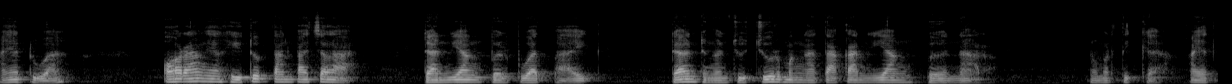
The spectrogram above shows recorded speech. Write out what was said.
ayat 2 Orang yang hidup tanpa celah dan yang berbuat baik dan dengan jujur mengatakan yang benar. Nomor 3, ayat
